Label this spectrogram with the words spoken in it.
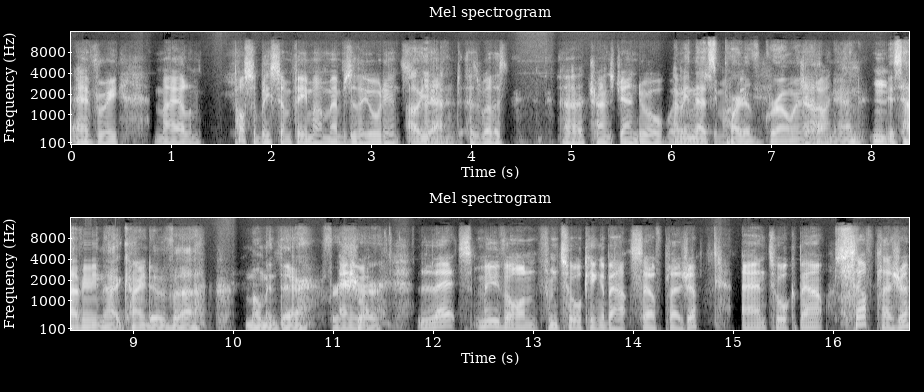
every male and possibly some female members of the audience. Oh, yeah. and as well as uh, transgender or whatever. I mean, that's part of growing Jedi. up, man, Mm. is having that kind of uh, moment there for Anyway. sure. Let's move on from talking about self pleasure and talk about self pleasure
